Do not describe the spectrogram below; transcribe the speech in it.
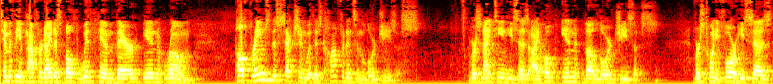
Timothy Epaphroditus both with him there in Rome. Paul frames this section with his confidence in the Lord Jesus. Verse 19, he says, I hope in the Lord Jesus. Verse 24, he says,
